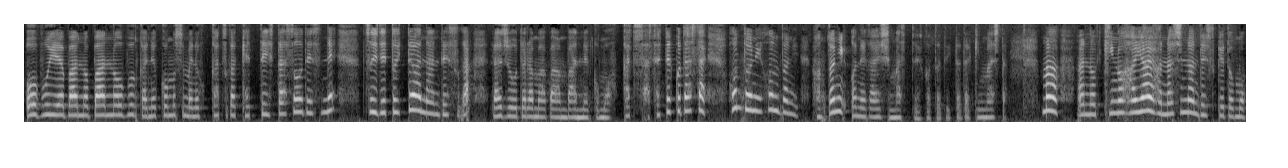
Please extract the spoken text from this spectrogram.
OVA 版の万能文化猫娘の復活が決定したそうですね。ついでと言ってはなんですが、ラジオドラマ版版猫も復活させてください。本当に本当に本当にお願いします。ということでいただきました。まあ、あの、気の早い話なんですけども、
